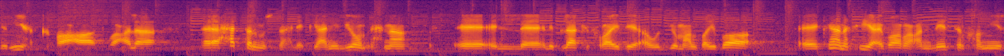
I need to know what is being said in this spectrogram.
جميع القطاعات وعلى آه، حتى المستهلك يعني اليوم إحنا البلاك فرايدي أو الجمعة البيضاء كانت هي عبارة عن ليلة الخميس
